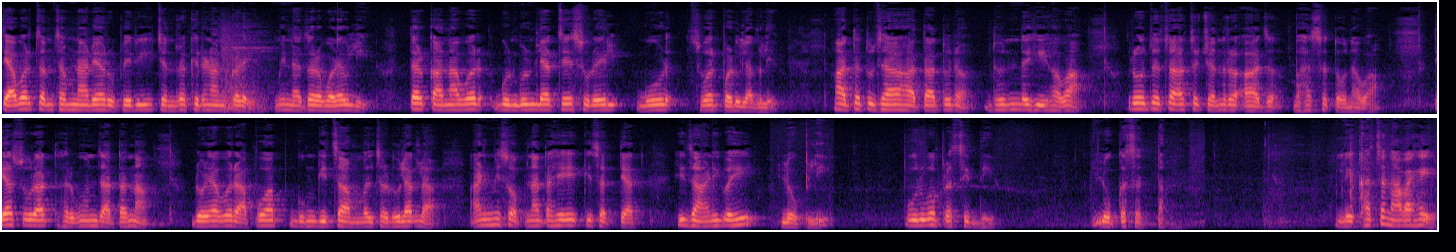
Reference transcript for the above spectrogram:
त्यावर चमचमणाऱ्या रुपेरी चंद्रकिरणांकडे मी नजर वळवली तर कानावर गुणगुणल्याचे सुरेल गोड स्वर पडू लागले. हात तुझा हातातून धुंद ही हवा. रोजचाच चंद्र आज भासतो नवा. त्या सुरात हरवून जाताना डोळ्यावर आपोआप गुंगीचा अंमल चढू लागला आणि मी स्वप्नात आहे की सत्यात ही जाणीवही लोपली. पूर्वप्रसिद्धी लोकसत्ता लेखाचं नाव आहे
